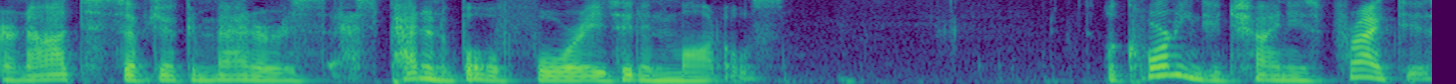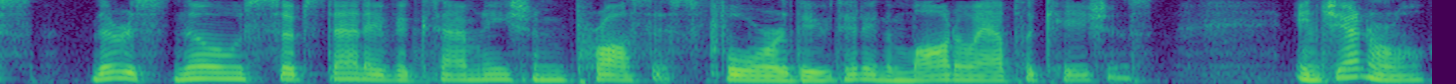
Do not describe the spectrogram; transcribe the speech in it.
are not subject matters as patentable for utility models. According to Chinese practice, there is no substantive examination process for the utility model applications. In general,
